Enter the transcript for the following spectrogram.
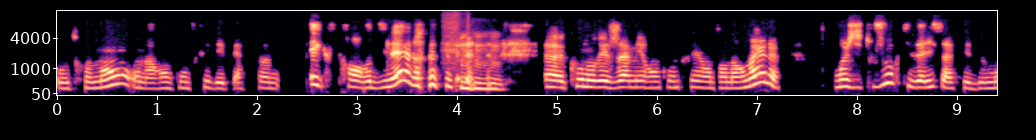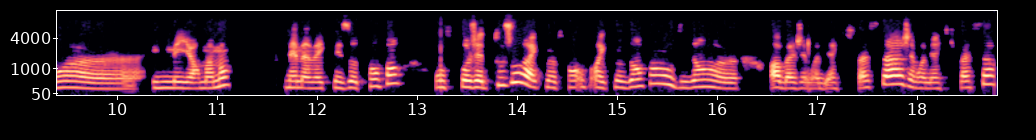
autrement. On a rencontré des personnes extraordinaires qu'on n'aurait jamais rencontrées en temps normal moi, je dis toujours qu'Isalis a fait de moi euh, une meilleure maman, même avec mes autres enfants. On se projette toujours avec notre avec nos enfants en se disant euh, oh bah j'aimerais bien qu'ils fassent ça, j'aimerais bien qu'ils fassent ça.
